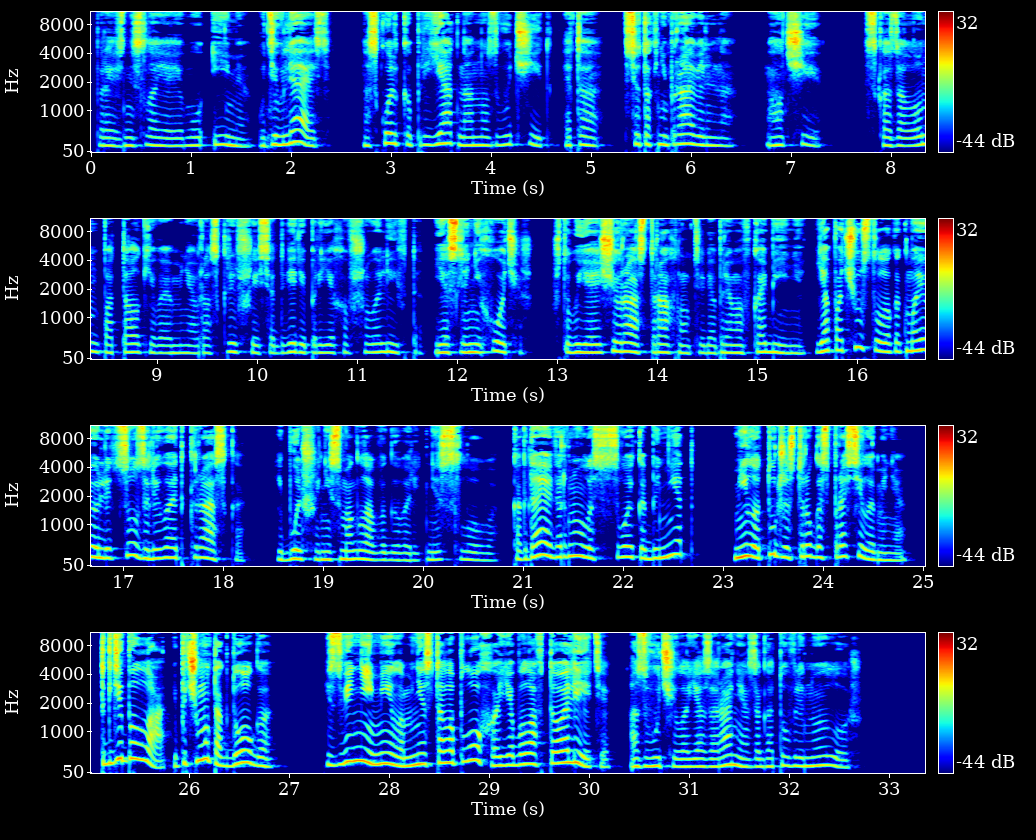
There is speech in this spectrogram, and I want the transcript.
Произнесла я его имя, удивляясь, насколько приятно оно звучит. Это все так неправильно. Молчи, сказал он, подталкивая меня в раскрывшиеся двери приехавшего лифта. Если не хочешь, чтобы я еще раз трахнул тебя прямо в кабине. Я почувствовала, как мое лицо заливает краска, и больше не смогла выговорить ни слова. Когда я вернулась в свой кабинет, Мила тут же строго спросила меня: "Ты где была и почему так долго?" «Извини, мила, мне стало плохо, я была в туалете», – озвучила я заранее заготовленную ложь.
